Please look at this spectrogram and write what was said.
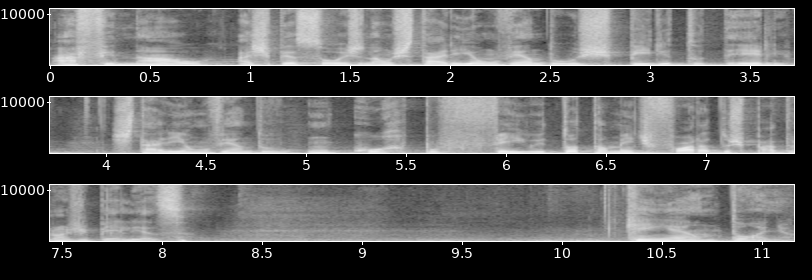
Afinal, as pessoas não estariam vendo o espírito dele, estariam vendo um corpo feio e totalmente fora dos padrões de beleza. Quem é Antônio?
